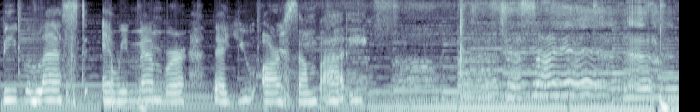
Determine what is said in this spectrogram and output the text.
Be blessed and remember that you are somebody. Yes, I am.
